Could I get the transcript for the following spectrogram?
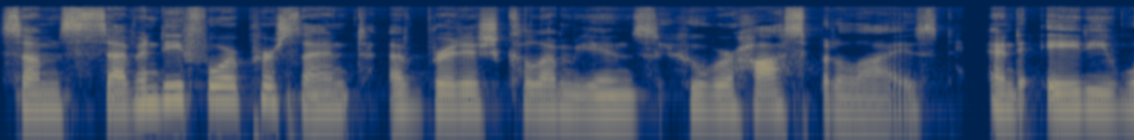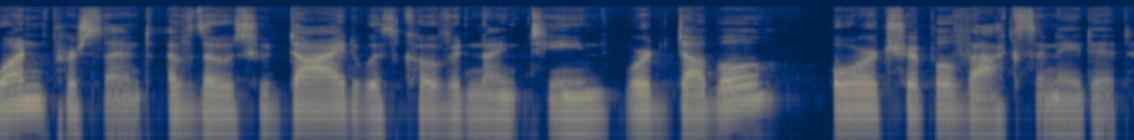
some 74% of British Columbians who were hospitalized and 81% of those who died with COVID 19 were double or triple vaccinated.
